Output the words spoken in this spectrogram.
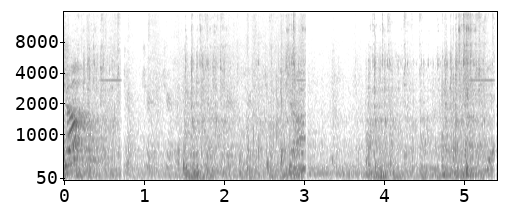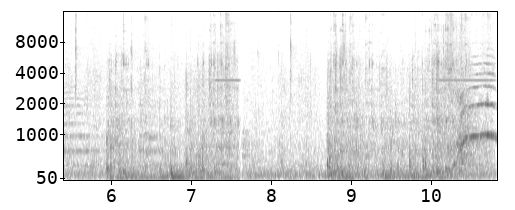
行。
